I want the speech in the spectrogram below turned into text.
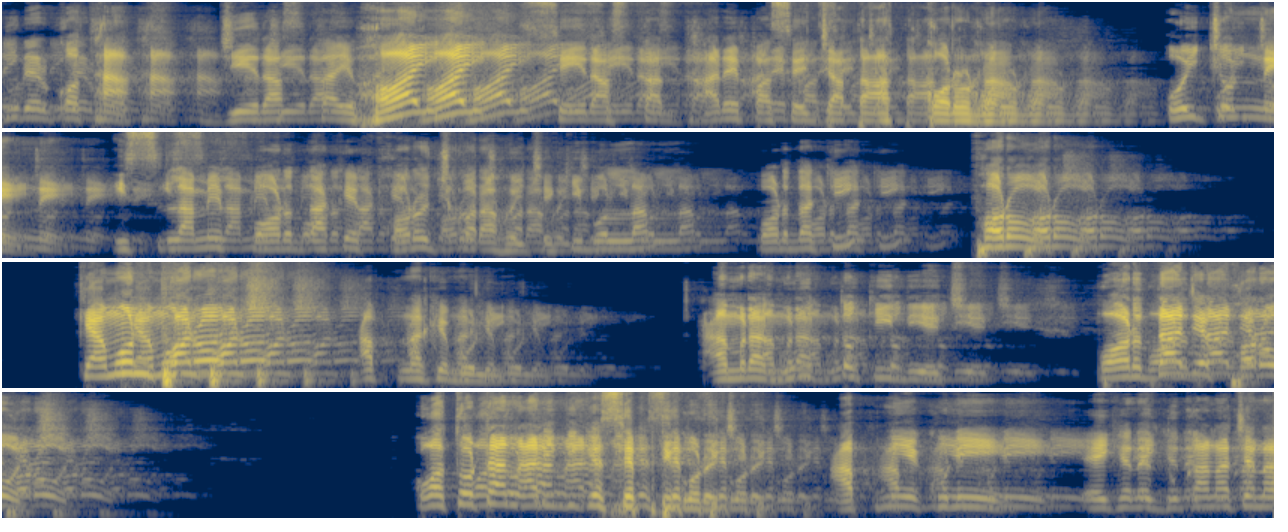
দূরের কথা। যে রাস্তায় হয় সেই রাস্তার ধারে পাশে যাতায়াত করো না। ওই জন্য ইসলামে পর্দাকে ফরজ করা হয়েছে। কি বললাম? পর্দা কি? ফরজ। কেমন ফরজ? আপনাকে বলি। আমরা গুরুত্ব কি দিয়েছি? পর্দা যে ফরজ কতটা নারী দিকে সেফটি করেছে? আপনি এখনি এইখানে দোকান আছে না?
